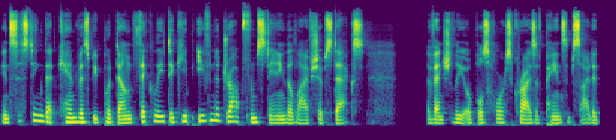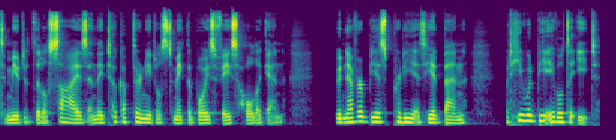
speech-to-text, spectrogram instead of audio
insisting that canvas be put down thickly to keep even a drop from staining the live ship's decks. Eventually, Opal's hoarse cries of pain subsided to muted little sighs, and they took up their needles to make the boy's face whole again. He would never be as pretty as he had been, but he would be able to eat.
